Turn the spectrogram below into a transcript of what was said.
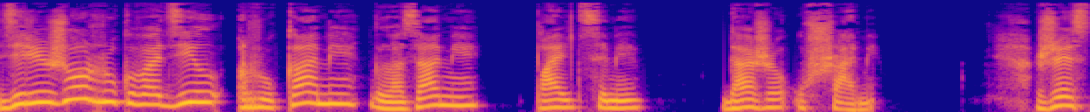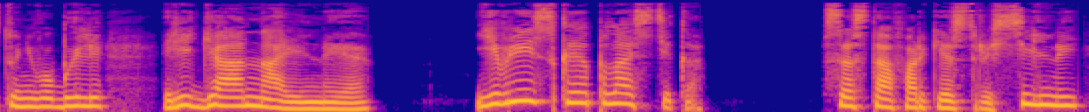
Дирижер руководил руками, глазами, пальцами, даже ушами. Жесты у него были региональные. Еврейская пластика. Состав оркестра сильный,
